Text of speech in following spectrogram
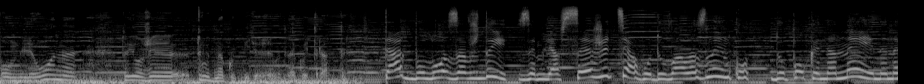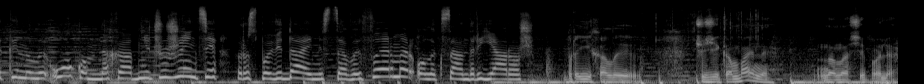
полмиллиона, то его уже трудно купить уже вот такой трактор. Так було завжди. Земля все життя годувала злинку, допоки на неї не накинули оком нахабні чужинці, розповідає місцевий фермер Олександр Ярош. Приїхали чужі комбайни на наші поля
